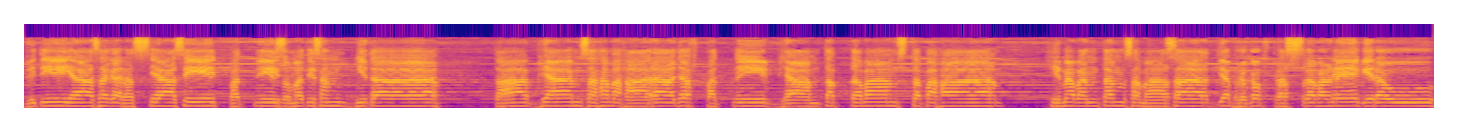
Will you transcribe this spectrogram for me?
द्वितीया सगरस्यासीत् पत्नी सुमतिसञ्ज्ञिता ताभ्याम् सह महाराजः पत्नीभ्याम् तप्तवांस्तपः हिमवन्तम् समासाद्य भृगुः प्रस्रवणे गिरौ।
